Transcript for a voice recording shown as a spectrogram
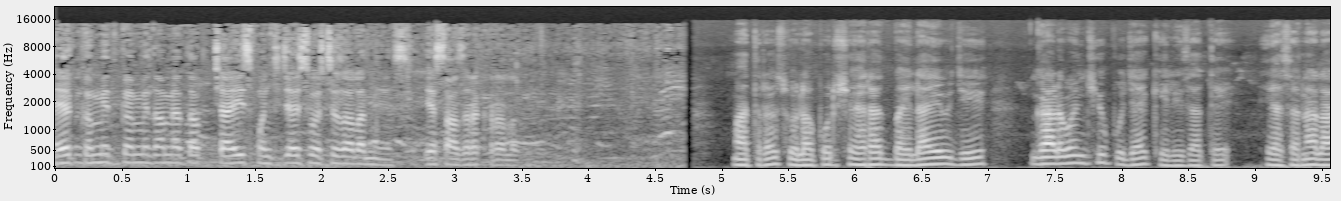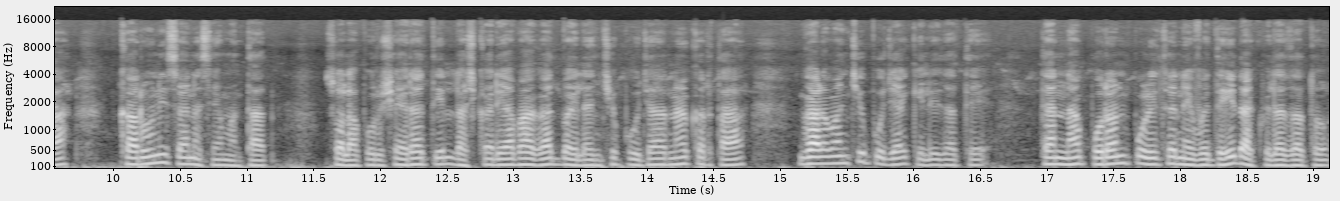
हे कमीत कमीत आम्ही आता चाळीस पंचेचाळीस वर्ष झाला मी हे साजरा करायला मात्र सोलापूर शहरात बैलाऐवजी गाढवांची पूजा केली जाते. या सणाला कारुणी सण असे म्हणतात. सोलापूर शहरातील लष्कर या भागात बैलांची पूजा न करता गाढवांची पूजा केली जाते. त्यांना पुरणपोळीचा नैवेद्यही दाखविला जातो.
